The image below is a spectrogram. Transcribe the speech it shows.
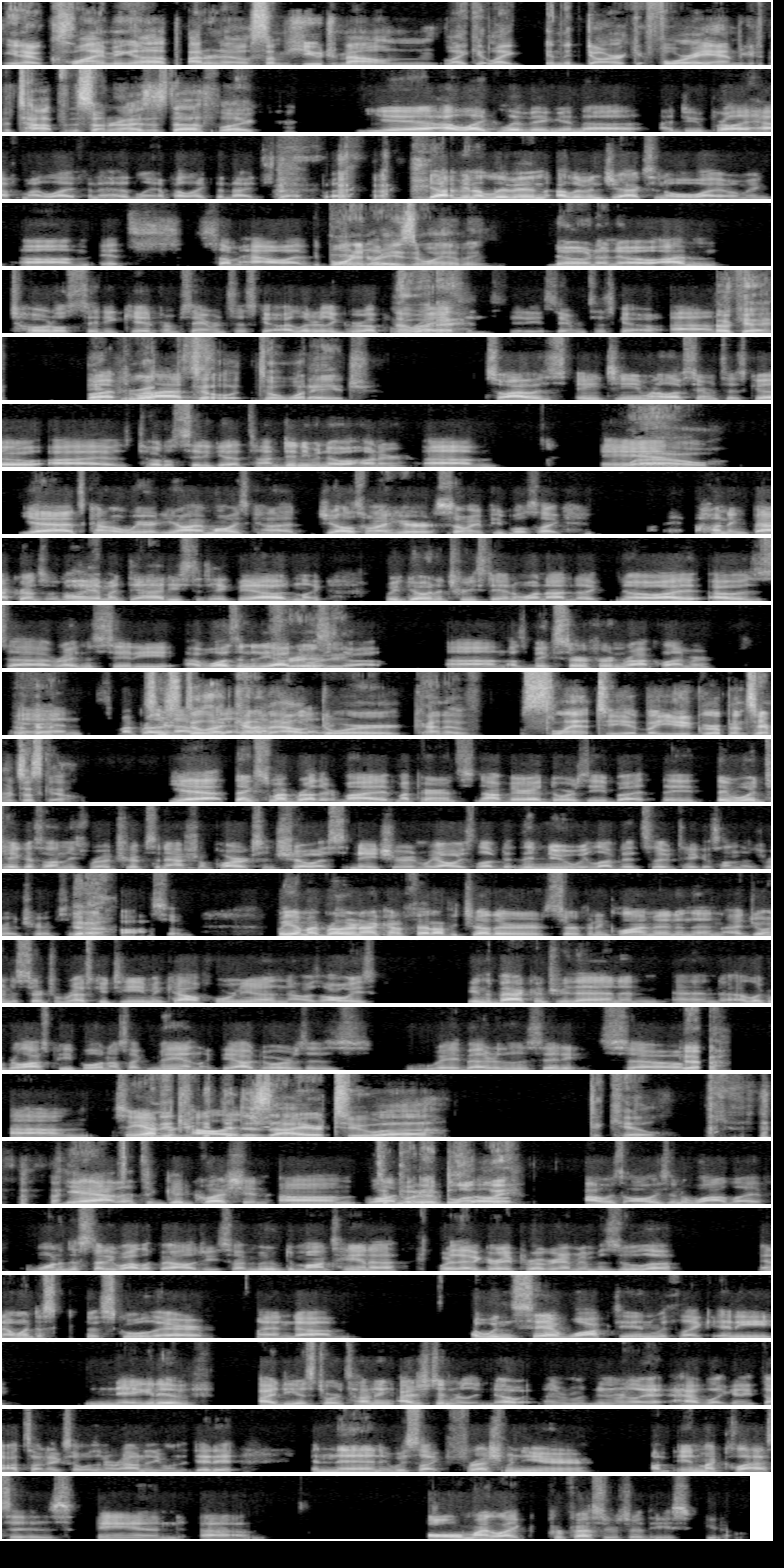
you know, climbing up, I don't know, some huge mountain, like it like in the dark at 4 a.m. to get to the top for the sunrise and stuff. Like yeah, I like living in uh I do probably half my life in a headlamp. I like the night stuff. But yeah, I mean I live in I live in Jackson Hole, Wyoming. Um it's somehow I've You're born and raised in Wyoming? No, no, no. I'm total city kid from San Francisco. I literally grew up no right way. in the city of San Francisco. Um, okay. But for the last till till what age? So I was 18 when I left San Francisco. I was total city kid at the time. Didn't even know a hunter. Um, and wow yeah, it's kind of weird. You know, I'm always kind of jealous when I hear so many people's like hunting backgrounds. Like, oh yeah, my dad used to take me out and like we'd go in a tree stand and whatnot. And like, no, I I was uh, right in the city. I was into the outdoors Crazy. though. Um, I was a big surfer and rock climber. Okay. And my brother. So you still had kind of an outdoor kind of slant to you, but you grew up in San Francisco. Yeah, thanks to my brother. My my parents not very outdoorsy, but they they would take us on these road trips to national parks and show us nature, and we always loved it. They knew we loved it, so they'd take us on those road trips. It yeah, awesome. But yeah, my brother and I kind of fed off each other, surfing and climbing, and then I joined a search and rescue team in California, and I was always in the backcountry then, and and uh, looking for lost people, and I was like, man, like the outdoors is way better than the city. So yeah, um, so yeah, when did you college, get the desire to uh to kill? Yeah, that's a good question. Um, well, to I put moved, it bluntly. So I was always into wildlife, wanted to study wildlife biology. So I moved to Montana, where they had a great program in Missoula, and I went to school there. And um, I wouldn't say I walked in with like any negative ideas towards hunting. I just didn't really know it. I didn't really have like any thoughts on it because I wasn't around anyone that did it. And then it was like freshman year, I'm in my classes, and um, all my like professors are these, you know,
